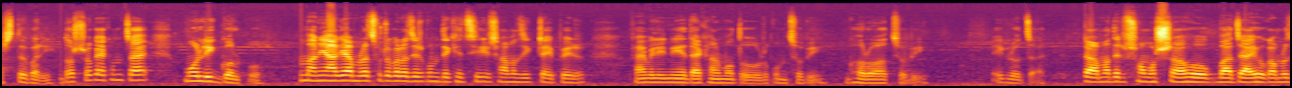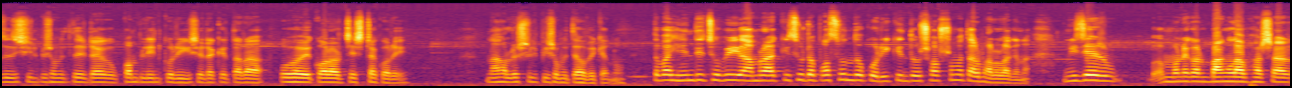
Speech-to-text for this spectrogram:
আসতে পারি। দর্শক এখন চায় মৌলিক গল্প। মানে আগে আমরা ছোটবেলা যেরকম দেখেছি, সামাজিক টাইপের ফ্যামিলি নিয়ে দেখার মতো ওরকম ছবি, ঘরোয়া ছবি, এগুলো চায়। এটা আমাদের সমস্যা হোক বা যাই হোক, আমরা যদি শিল্পী সমিতিতে এটা কমপ্লেন করি, সেটাকে তারা ওভাবে করার চেষ্টা করে, না হলে শিল্পী সমিতি হবে কেন? তো বা হিন্দি ছবি আমরা কিছুটা পছন্দ করি, কিন্তু সবসময় তার ভালো লাগে না। নিজের, মনে করেন, বাংলা ভাষার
